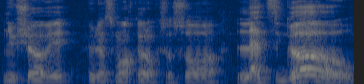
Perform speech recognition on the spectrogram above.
Nu kör vi hur den smakar också, så let's go!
